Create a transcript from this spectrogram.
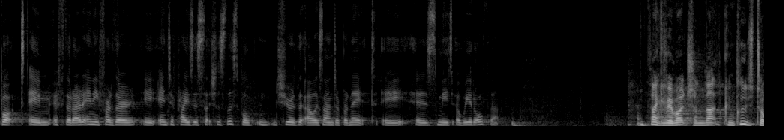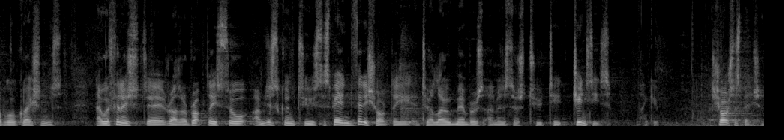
but um, if there are any further enterprises such as this, we'll ensure that Alexander Burnett is made aware of that. Thank you very much, and that concludes topical questions. Now, we've finished uh, rather abruptly, so I'm just going to suspend very shortly to allow members and ministers to change these. Short suspension.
